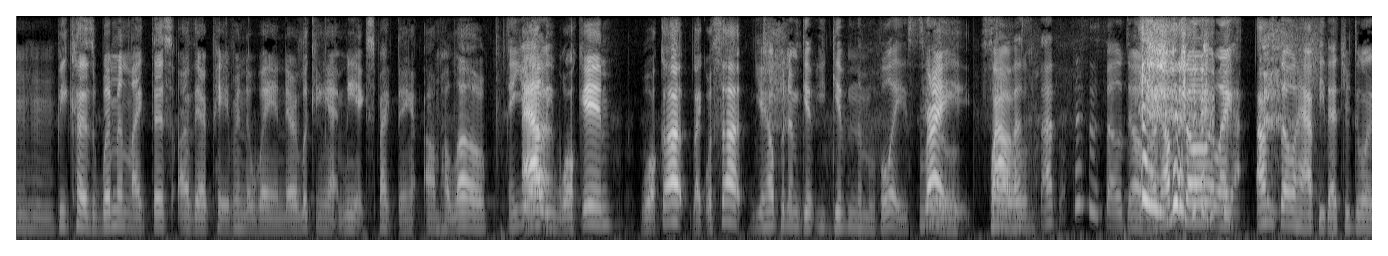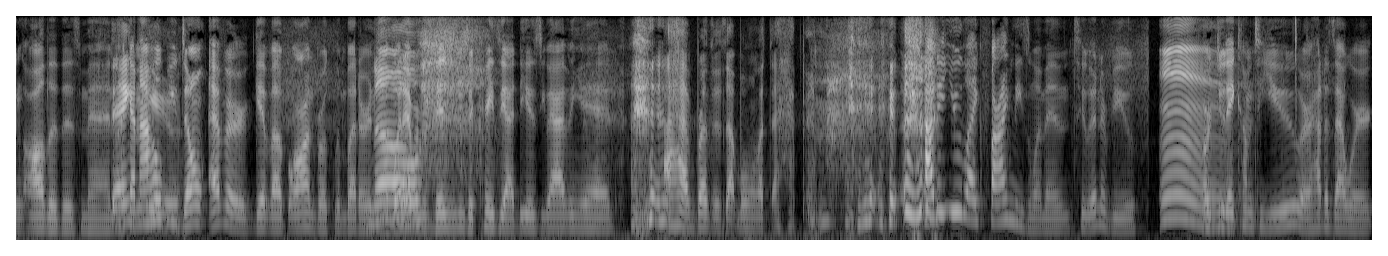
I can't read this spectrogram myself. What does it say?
Mm-hmm. because women like this are there paving the way and they're looking at me expecting, um, hello, And yeah. Allie, walk in, walk up, like, what's up? You're helping them give you giving them a voice, too. Right. Wow, So- that's that, this is so dope. Like, I'm so like I'm so happy that you're doing all of this, man. like, Thank and I hope you. you don't ever give up on Brooklyn Buttah and whatever visions or crazy ideas you have in your head. I have brothers that won't let that happen. how do you like find these women to interview, or do Mm. they come to you, or how does that work?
